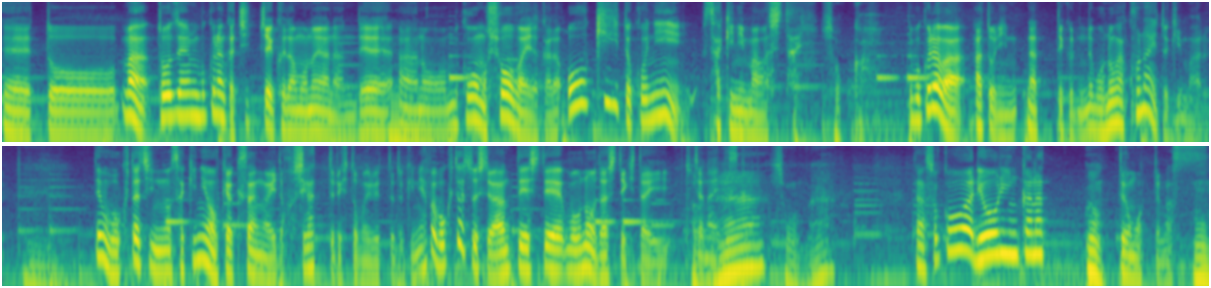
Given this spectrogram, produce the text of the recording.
えーっとまあ、当然僕なんかちっちゃい果物屋なんで、うん。あの向こうも商売だから大きいとこに先に回したい。そっか、で僕らは後になってくるんで物が来ない時もあるでも僕たちの先にはお客さんがいて欲しがってる人もいるって時にやっぱり僕たちとしては安定して物を出していきたいじゃないですか、だそうね。からそこは両輪かなって思ってます、うん。や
